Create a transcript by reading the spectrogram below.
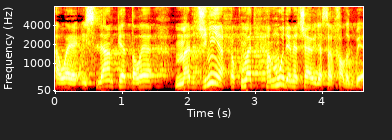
ئەوەیە ئیسلام پێت دەڵێ مەرج نییە حکومەت هەموو دەمێ چاوی لەسەر خەڵک بێ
